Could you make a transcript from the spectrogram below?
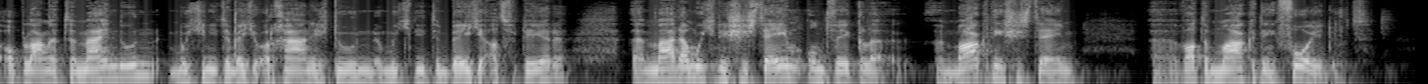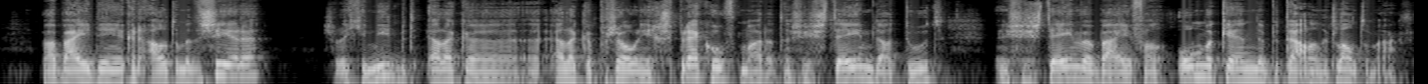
op lange termijn doen, moet je niet een beetje organisch doen, moet je niet een beetje adverteren. maar dan moet je een systeem ontwikkelen, een marketing systeem, wat de marketing voor je doet. Waarbij je dingen kan automatiseren, zodat je niet met elke, uh, elke persoon in gesprek hoeft, maar dat een systeem dat doet. Een systeem waarbij je van onbekende betalende klanten maakt.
